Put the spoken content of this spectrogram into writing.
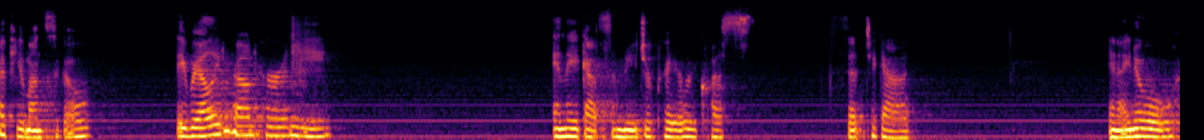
a few months ago. They rallied around her and me, and they got some major prayer requests sent to God. And I know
